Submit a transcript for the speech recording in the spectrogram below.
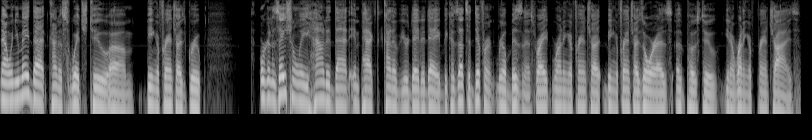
Now, when you made that kind of switch to um, being a franchise group organizationally, how did that impact kind of your day to day? Because that's a different real business, right? Running a franchise, being a franchisor as opposed to you know running a franchise.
